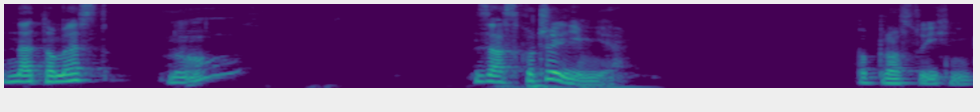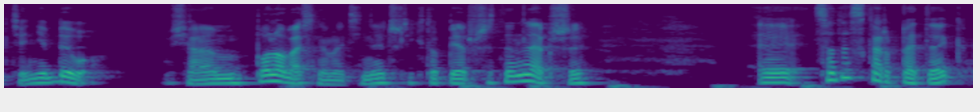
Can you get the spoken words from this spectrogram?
Natomiast, no, zaskoczyli mnie. Po prostu ich nigdzie nie było. Musiałem polować na metiny, czyli kto pierwszy, ten lepszy. E, co do skarpetek,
